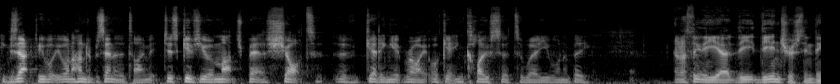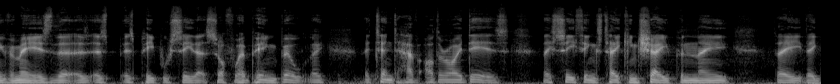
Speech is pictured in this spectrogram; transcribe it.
exactly what you want 100% of the time, it just gives you a much better shot of getting it right or getting closer to where you want to be. And I think the, uh, the the interesting thing for me is that as, as people see that software being built, they, they tend to have other ideas. They see things taking shape, and they they they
